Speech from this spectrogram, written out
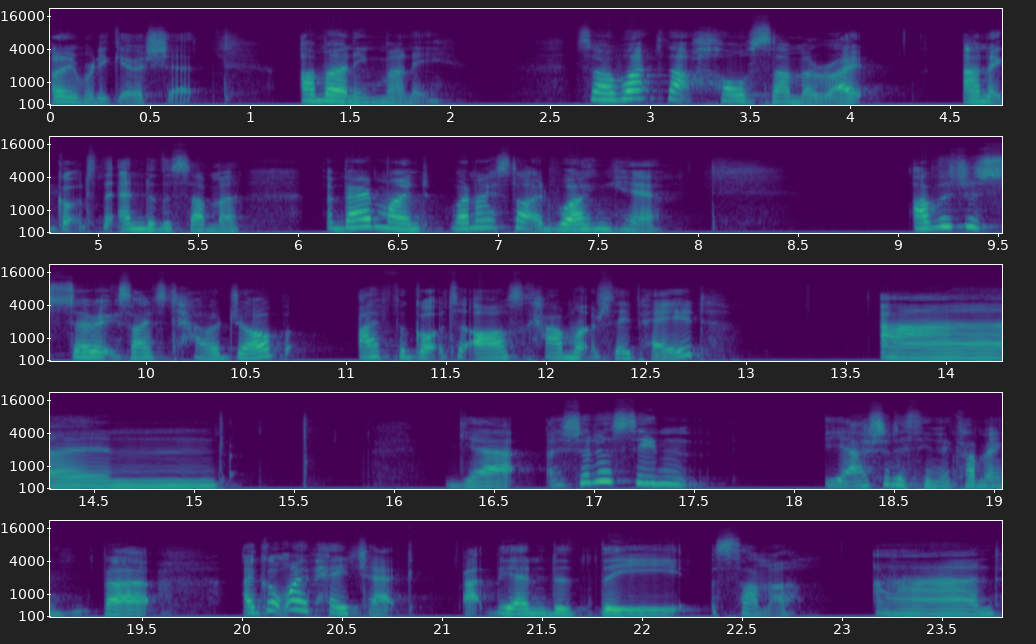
I don't really give a shit. I'm earning money. So I worked that whole summer, right? And it got to the end of the summer. And bear in mind, when I started working here, I was just so excited to have a job. I forgot to ask how much they paid. And yeah, I should have seen yeah, I should have seen it coming, but I got my paycheck at the end of the summer. And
